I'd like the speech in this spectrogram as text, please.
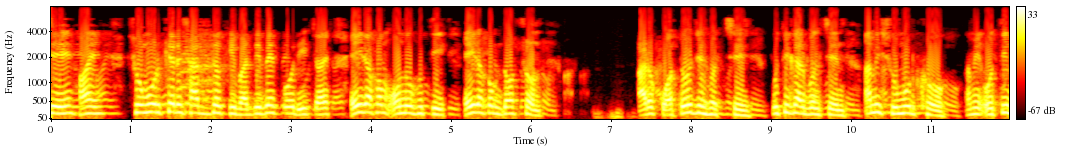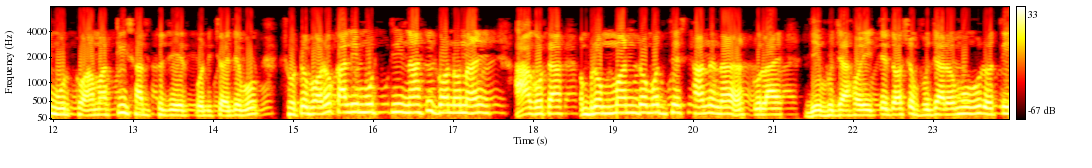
যে হয়। সমূর্খের সাধ্য কিবা দিবে পরিচয়? এই রকম অনুভূতি এই রকম দর্শন। আরও কত যে হচ্ছে। পুথিকার বলছেন, আমি সুমূর্খ আমি অতি মূর্খ, আমার কি সাধ্য যে এর পরিচয় দেব? ছোট বড় কালী মূর্তি নাহি গণনায়, আগোটা ব্রহ্মাণ্ড মধ্যে স্থান না কুলায়। যে ভুজা হইতে দশ ভুজার মূরতি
